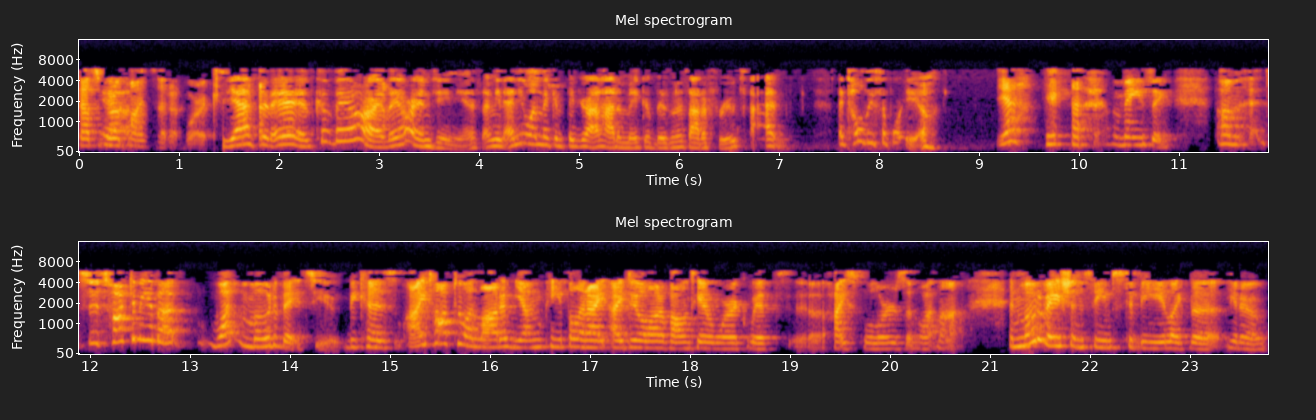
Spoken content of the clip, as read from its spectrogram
That's growth yeah. mindset at work. Yes, it is. Cause they are. They are ingenious. I mean, anyone that can figure out how to make a business out of fruits, I, I totally support you. Yeah. yeah. Amazing. Um, so talk to me about what motivates you because I talk to a lot of young people and I, I do a lot of volunteer work with uh, high schoolers and whatnot. And motivation seems to be like the, you know,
